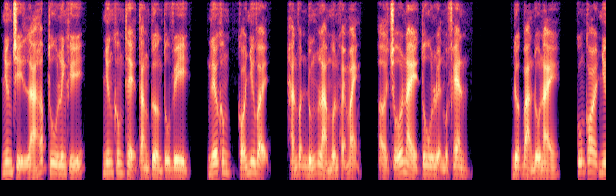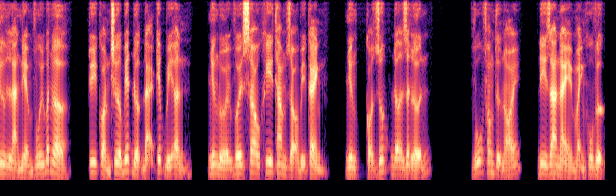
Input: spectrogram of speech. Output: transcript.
nhưng chỉ là hấp thu linh khí, nhưng không thể tăng cường tu vi, nếu không có như vậy, hắn vẫn đúng là muốn khỏe mạnh, ở chỗ này tu luyện một phen. Được bản đồ này, cũng coi như là niềm vui bất ngờ, tuy còn chưa biết được đại kiếp bí ẩn, nhưng đối với sau khi thăm dò bí cảnh, nhưng có giúp đỡ rất lớn. Vũ phong tự nói, đi ra này mảnh khu vực.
